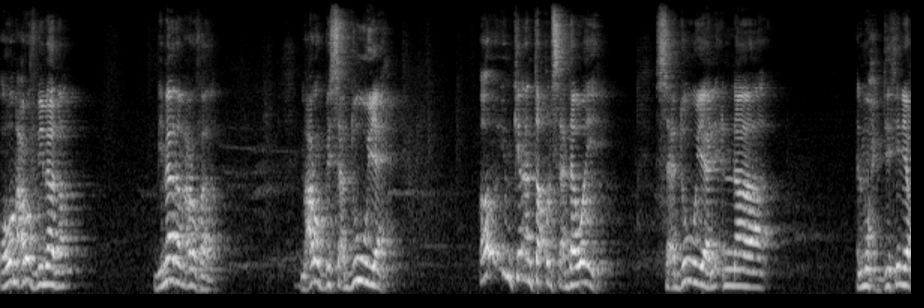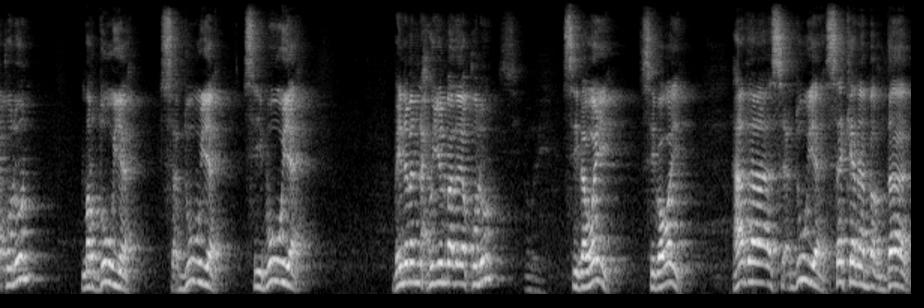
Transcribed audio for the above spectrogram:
وهو معروف بماذا؟ بماذا معروف هذا؟ معروف بسعدوية أو يمكن أن تقول سعدوية سعدوية لأن المحدثين يقولون مردوية سعدوية سيبوية بينما النحويون ماذا يقولون؟ سيبوية سيبويه هذا سعدوية سكن بغداد.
